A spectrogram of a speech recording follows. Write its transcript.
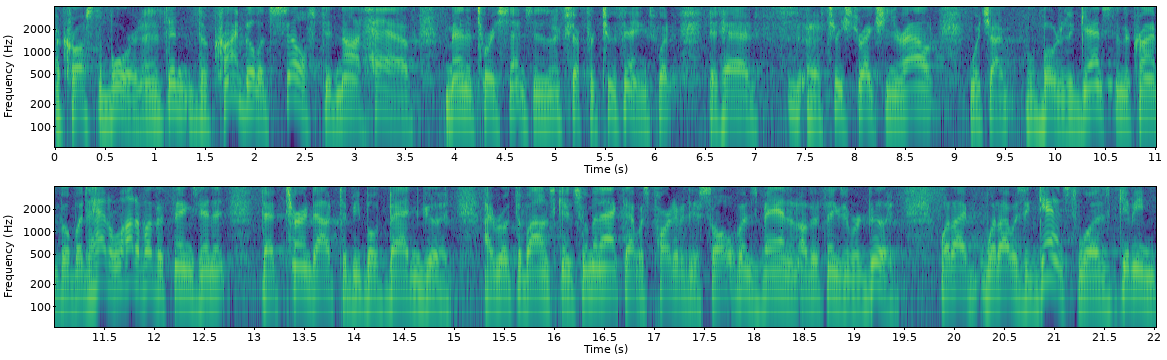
across the board. And it didn't. The crime bill itself did not have mandatory sentences except for two things. What it had uh, three strikes and you're out, which I voted against in the crime bill. But it had a lot of other things in it that turned out to be both bad and good. I wrote the Violence Against Women Act. That was part of it. The assault weapons ban and other things that were good. What I what I was against was giving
